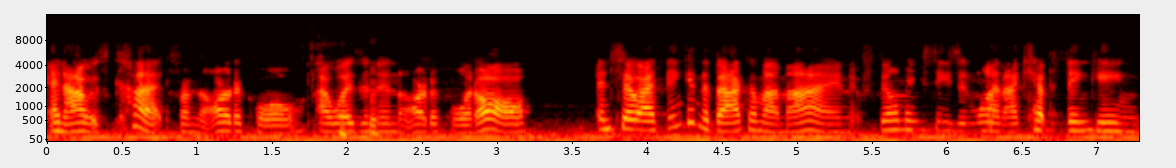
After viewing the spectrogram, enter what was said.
and I was cut from the article. I wasn't in the article at all. And so I think in the back of my mind, filming season one, I kept thinking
